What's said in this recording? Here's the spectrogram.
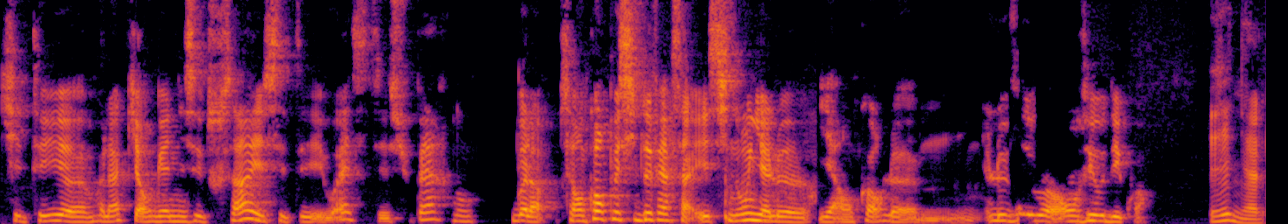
qui étaient voilà, qui organisaient tout ça et c'était ouais, c'était super. Donc voilà, c'est encore possible de faire ça. Et sinon, il y a le, il y a encore le, le en VOD quoi. Génial.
